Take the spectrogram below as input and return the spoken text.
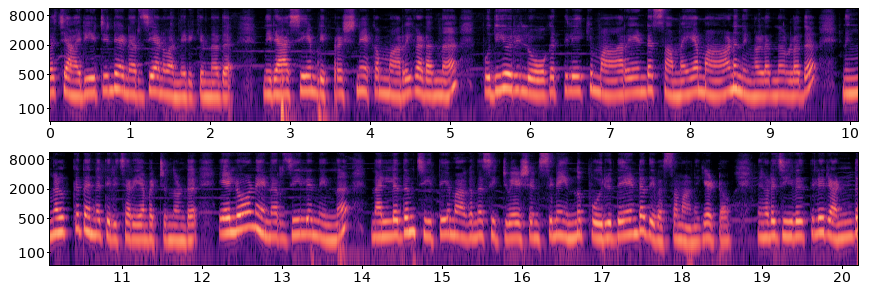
ദ ചാരിയറ്റിന്റെ എനർജിയാണ് വന്നിരിക്കുന്നത്. നിരാശയും ഡിപ്രഷനെയൊക്കെ മറികടന്ന് പുതിയൊരു ലോകത്തിലേക്ക് മാറേണ്ട സമയമാണ് നിങ്ങളെന്നുള്ളത് നിങ്ങൾക്ക് തന്നെ തിരിച്ചറിയാൻ പറ്റുന്നുണ്ട്. എലോൺ എനർജിയിൽ നിന്ന് നല്ലതും ചീത്തയുമാകുന്ന സിറ്റുവേഷൻസിനെ ഇന്ന് പൊരുതേണ്ട ദിവസമാണ് കേട്ടോ. നിങ്ങളുടെ ജീവിതത്തിൽ രണ്ട്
